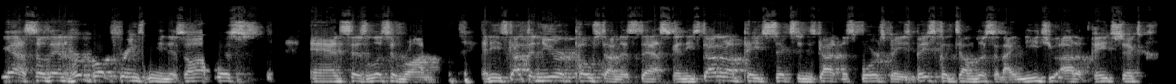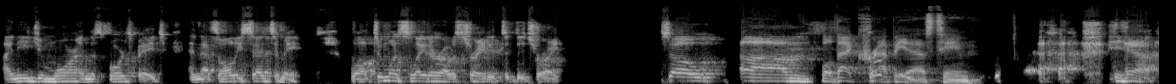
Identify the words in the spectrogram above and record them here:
Yeah. So then Herb Brooks brings me in this office, and says, Listen, Ron, and he's got the New York Post on his desk and he's got it on page six and he's got it in the sports page, basically telling, Listen, I need you out of page six. I need you more in the sports page. And that's all he said to me. Well, two months later, I was traded to Detroit. So, um, well, that crappy ass team. yeah.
